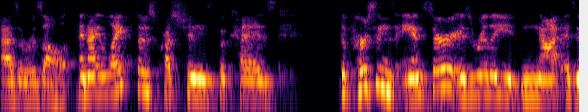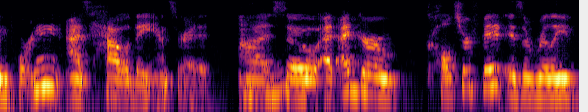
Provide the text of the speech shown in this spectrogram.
as a result? And I like those questions because the person's answer is really not as important as how they answer it. Uh, mm-hmm. Uh, so at Edgar, culture fit is a really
